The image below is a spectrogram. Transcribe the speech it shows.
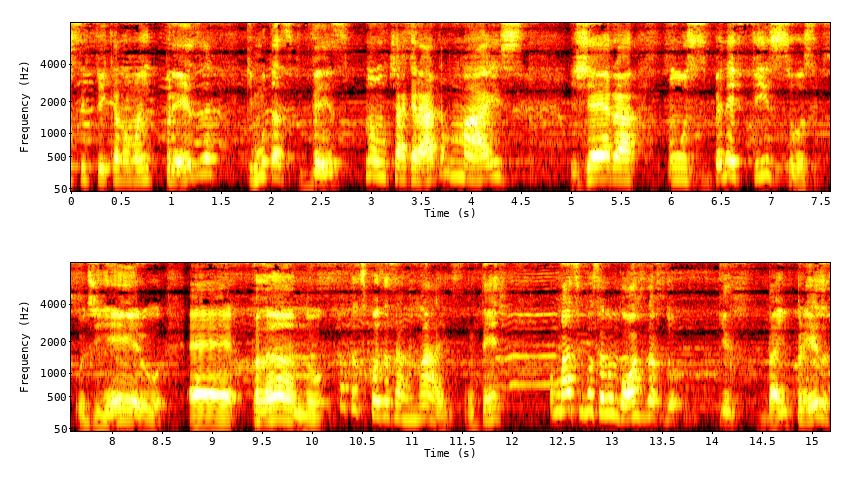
você fica numa empresa que muitas vezes não te agrada, mas gera uns benefícios, o dinheiro, é, plano, outras coisas a mais, entende? Mais que você não goste da, do, da empresa,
